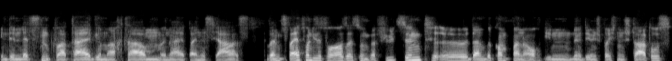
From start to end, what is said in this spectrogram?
in den letzten Quartal gemacht haben innerhalb eines Jahres. Wenn zwei von diesen Voraussetzungen erfüllt sind, äh, dann bekommt man auch den, den entsprechenden Status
